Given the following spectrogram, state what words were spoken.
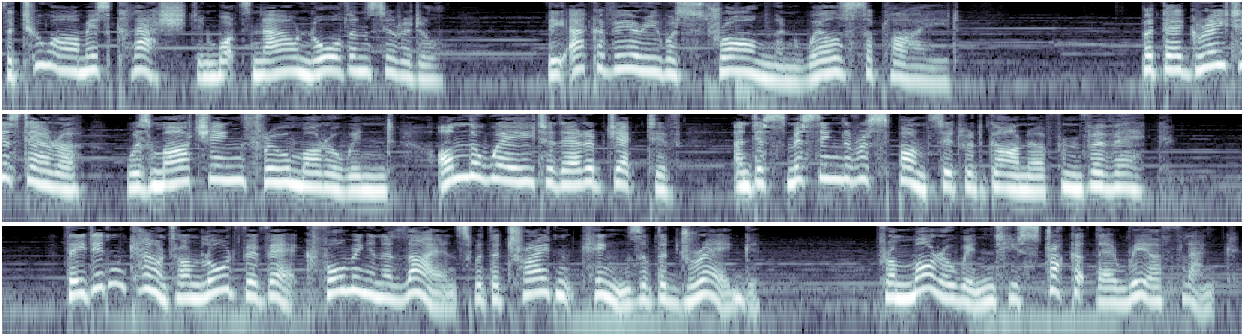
The two armies clashed in what's now northern Cyrodiil. The Akaviri were strong and well supplied. But their greatest error was marching through Morrowind on the way to their objective and dismissing the response it would garner from Vivec. They didn't count on Lord Vivec forming an alliance with the Trident Kings of the Dreugh. From Morrowind, he struck at their rear flank.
